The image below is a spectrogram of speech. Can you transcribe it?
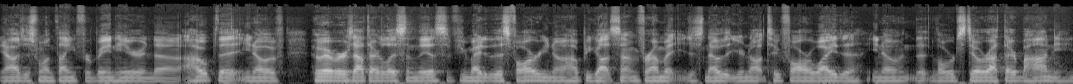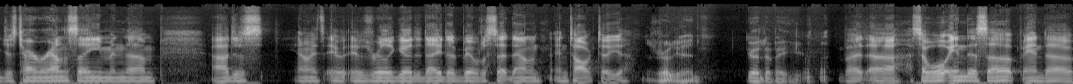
you know, I just want to thank you for being here, and uh, I hope that you know if whoever is out there listening to this, if you made it this far, you know, I hope you got something from it. You just know that you're not too far away. To you know, the Lord's still right there behind you. You just turn around and see Him, and um, I just you know, it, it, it was really good today to be able to sit down and, and talk to you. It was real good. Good to be here. But uh, so we'll end this up, and uh,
